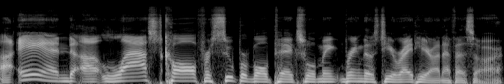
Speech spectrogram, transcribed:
Uh, and uh, last call for Super Bowl picks. We'll make, bring those to you right here on FSR.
